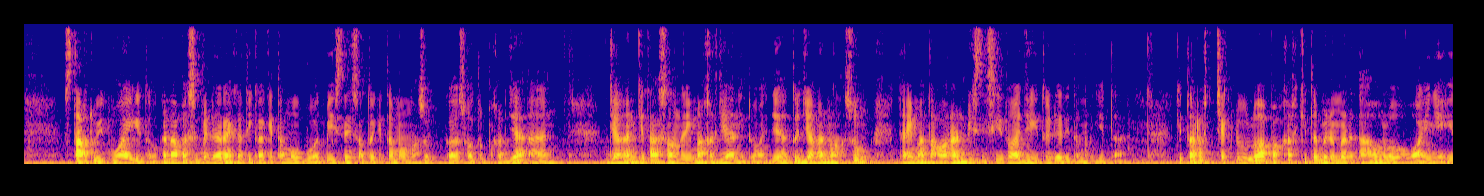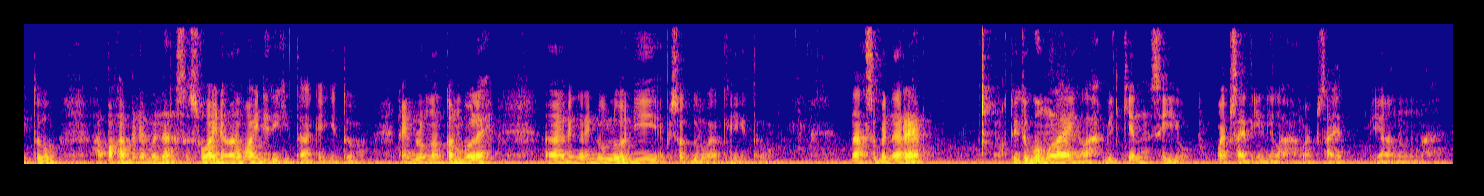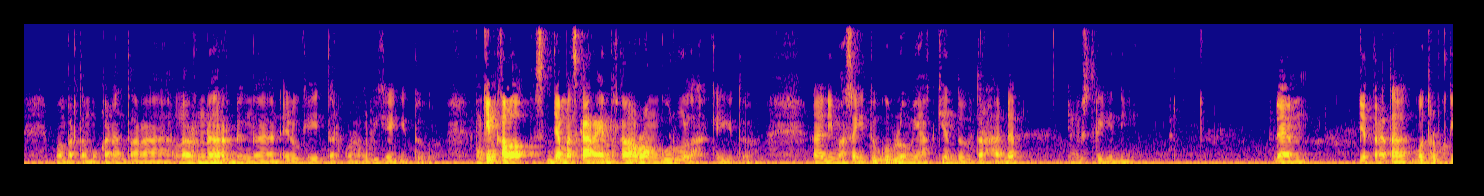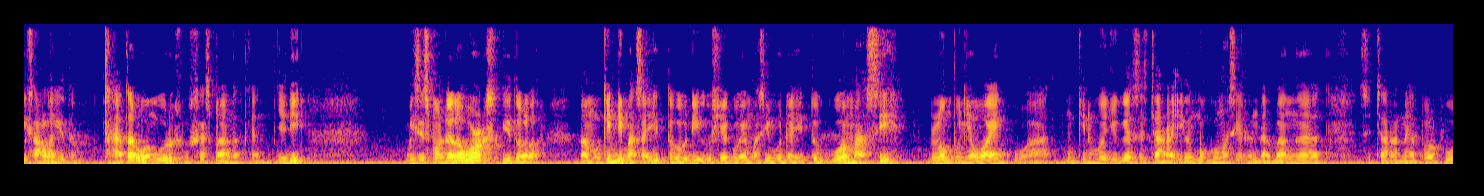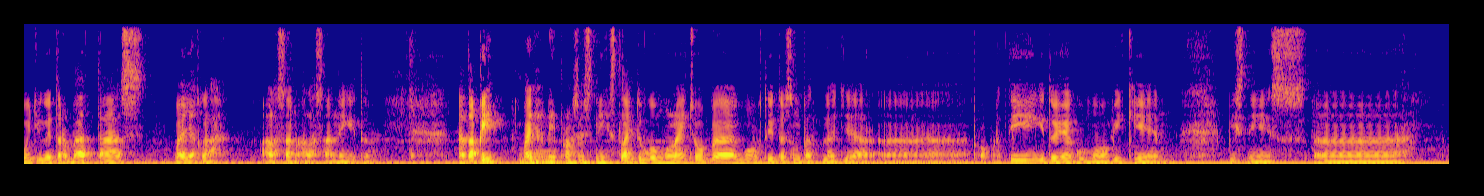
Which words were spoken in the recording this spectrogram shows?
start with why gitu. Kenapa sebenarnya ketika kita mau buat bisnis atau kita mau masuk ke suatu pekerjaan jangan kita asal terima kerjaan itu aja atau jangan langsung terima tawaran bisnis itu aja gitu dari teman kita. Kita harus cek dulu apakah kita benar-benar tahu loh why-nya itu apakah benar-benar sesuai dengan why diri kita kayak gitu. Nah yang belum nonton boleh uh, dengerin dulu di episode 2 kayak gitu. Nah sebenarnya waktu itu gue mulai lah bikin si website inilah website yang mempertemukan antara learner dengan educator kurang lebih kayak gitu. Mungkin kalau zaman sekarang yang terkenal ruang guru lah kayak gitu. Nah di masa itu gue belum yakin tuh terhadap industri ini. Dan ya ternyata gue terbukti salah gitu. Ternyata ruang guru sukses banget kan. Jadi bisnis modelnya works gitu loh. Nah mungkin di masa itu di usia gue yang masih muda itu gue masih belum punya why yang kuat. Mungkin gue juga secara ilmu gue masih rendah banget secara network gue juga terbatas banyak lah alasan-alasannya gitu. Nah tapi banyak nih proses nih. Setelah itu gue mulai coba gue waktu itu sempat belajar uh, properti gitu ya. Gue mau bikin bisnis uh,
